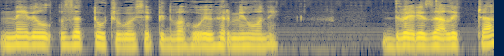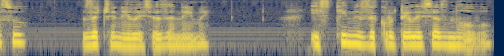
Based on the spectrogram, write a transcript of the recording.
Невіл заточувався під вагою Герміони. Двері зали часу зачинилися за ними, і стіни закрутилися знову.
